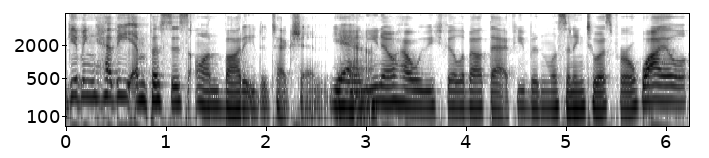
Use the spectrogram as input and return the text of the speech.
giving heavy emphasis on body detection. Yeah. and you know how we feel about that if you've been listening to us for a while.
